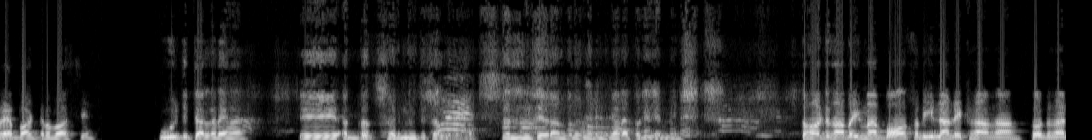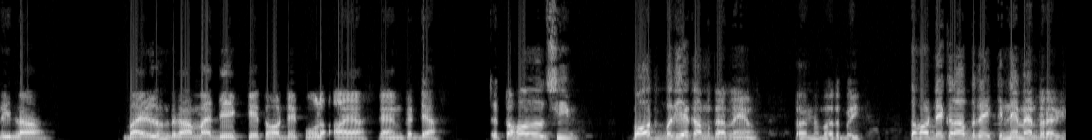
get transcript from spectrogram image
ਰਿਹਾ ਬਾਰਡਰ ਵਾਸਤੇ ਸਕੂਲ 'ਚ ਚੱਲ ਰਿਹਾ ਤੇ ਅੱਧਾ ਸਰਨੀ ਤੇ ਚੱਲ ਰਿਹਾ। ਸਰਨੀ ਤੇ ਰੰਗ ਲੋਗਨ ਵਗੈਰਾ ਕਰੀ ਜਾਂਦੇ। ਤੁਹਾਡੀਆਂ ਬਈ ਮੈਂ ਬਹੁਤ ਰੀਲਾਂ ਦੇਖਾਂਗਾ ਤੁਹਾਡੀਆਂ ਰੀਲਾਂ ਵਾਇਰਲ ਹੁੰਦੀਆਂ ਮੈਂ ਦੇਖ ਕੇ ਤੁਹਾਡੇ ਕੋਲ ਆਇਆ ਟਾਈਮ ਕੱਢਿਆ। ਤੇ ਤੁਸੀਂ ਬਹੁਤ ਵਧੀਆ ਕੰਮ ਕਰ ਰਹੇ ਹੋ। ਧੰਨਵਾਦ ਬਈ। ਤੁਹਾਡੇ ਕਲੱਬ ਦੇ ਕਿੰਨੇ ਮੈਂਬਰ ਹੈਗੇ?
